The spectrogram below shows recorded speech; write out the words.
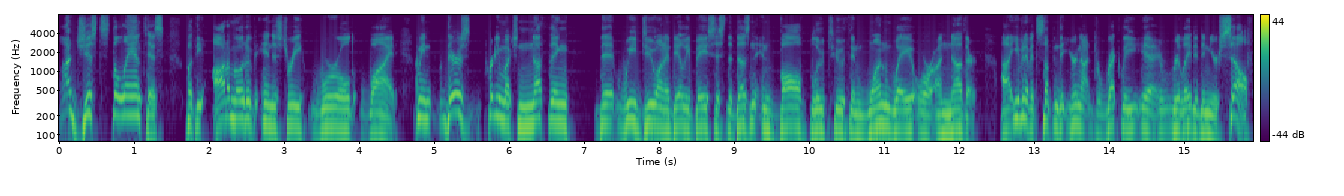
not just Stellantis, but the automotive industry worldwide. I mean, there's pretty much nothing that we do on a daily basis that doesn't involve Bluetooth in one way or another. Uh, even if it's something that you're not directly uh, related in yourself,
